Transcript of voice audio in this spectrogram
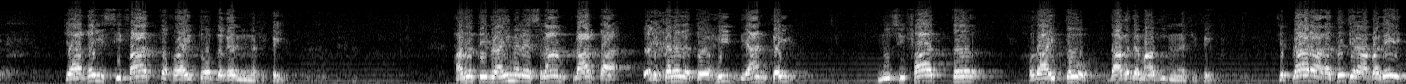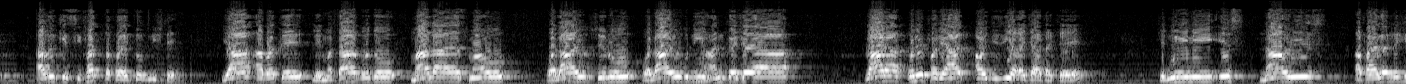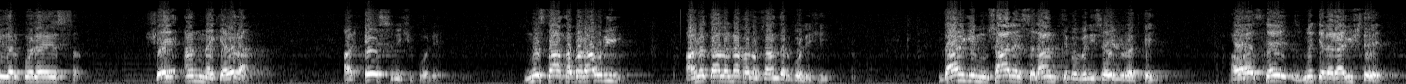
چې هغه صفات ته خدای توب د غیر نفي کوي حضرت ابراهيم عليه السلام پلار ته چې کله د توحید بیان کوي نو صفات خدای تو داغه د معبود نه نفي کوي چې پلار هغه ته چې را بلې هغه کې صفات ته خدای تو نشته یا ابته لمتا بدو مالا اسمعو ولا یبصرو ولا یغنی عنک شیئا پلارا اولی فریاد او جزی هغه چاته کې چې نیویني اس ناویس افایده نشي در کوله اس شیئا نکره او اس نشي کوله نستا خبر اوري او نه تعالی نه په نقصان در کولی شي دارنګه موسی علی السلام چې په بنی اسرائیل رد کړي او اسه زمکه لراويشته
